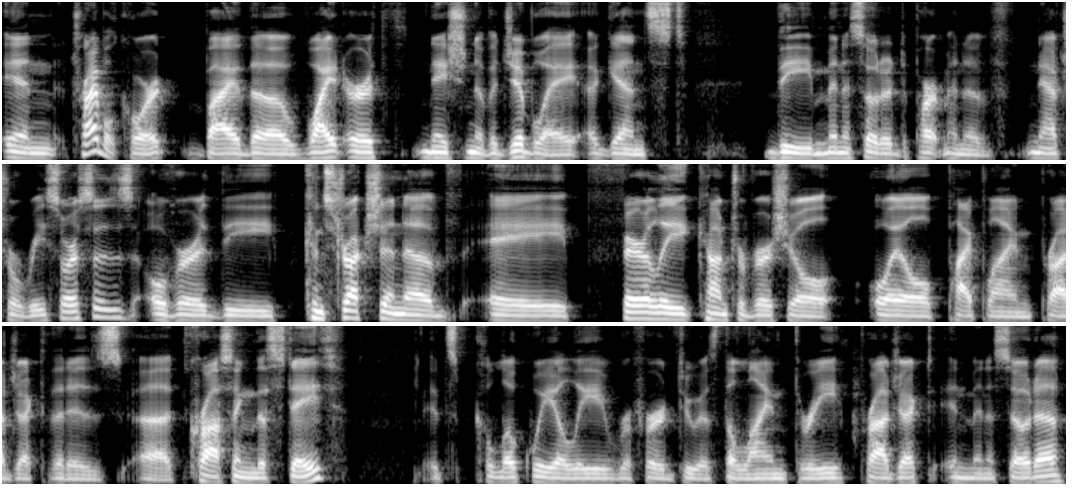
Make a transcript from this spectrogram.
in tribal court by the White Earth Nation of Ojibwe against the Minnesota Department of Natural Resources over the construction of a fairly controversial oil pipeline project that is uh, crossing the state. It's colloquially referred to as the Line 3 project in Minnesota.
